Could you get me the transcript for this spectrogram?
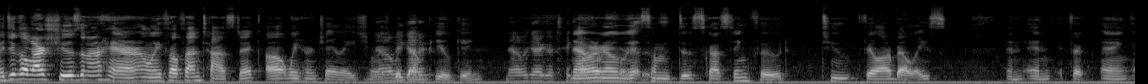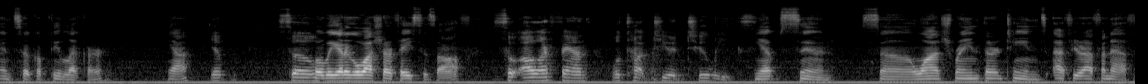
We took off our shoes and our hair, and we felt fantastic. Oh, we heard Jaylee. She Now was we begun gotta- puking. Now we gotta go take. now we're gonna get some disgusting food to fill our bellies, and and and, and soak up the liquor. Yeah, Yep. So, but we gotta go wash our faces off. so all our fans will talk to you in two weeks. Yep, soon. So watch Reign 13's F your F and F,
